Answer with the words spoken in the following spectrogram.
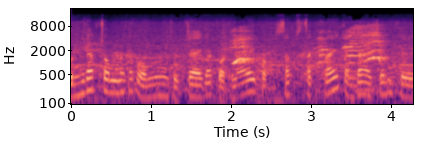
คุณที่รับชมนะครับผมถูกใจก็กดไลค์กด Subscribe กันได้เช่นเคย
